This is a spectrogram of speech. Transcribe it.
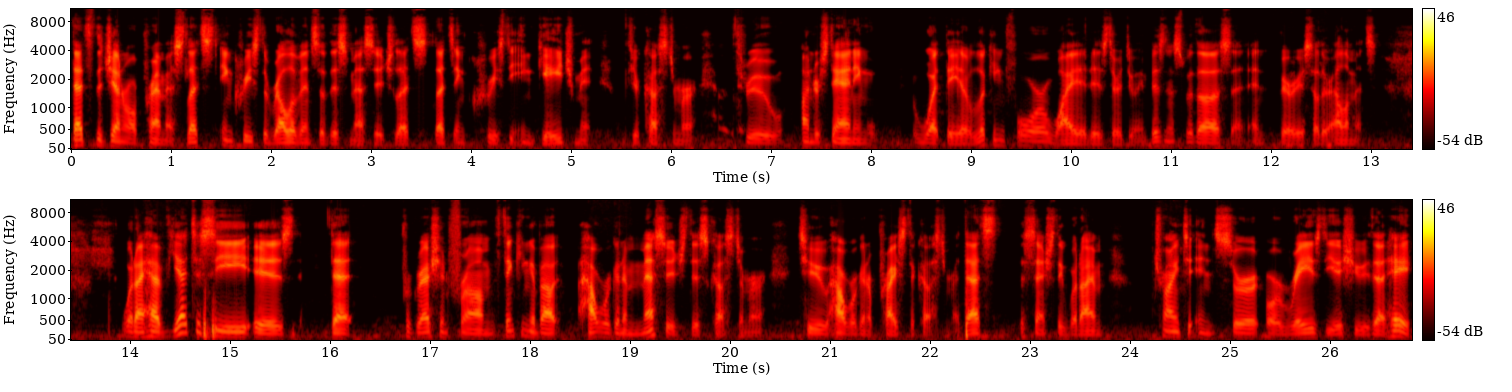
That's the general premise. Let's increase the relevance of this message. Let's let's increase the engagement with your customer through understanding what they are looking for, why it is they're doing business with us, and, and various other elements. What I have yet to see is that progression from thinking about how we're going to message this customer to how we're going to price the customer. That's essentially what I'm trying to insert or raise the issue that hey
